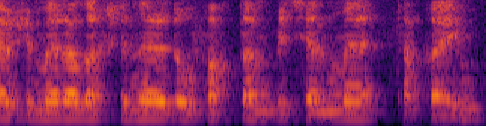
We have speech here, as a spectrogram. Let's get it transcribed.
Ya Şu Meral Akşener'e de ufaktan bir çelme takayım.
